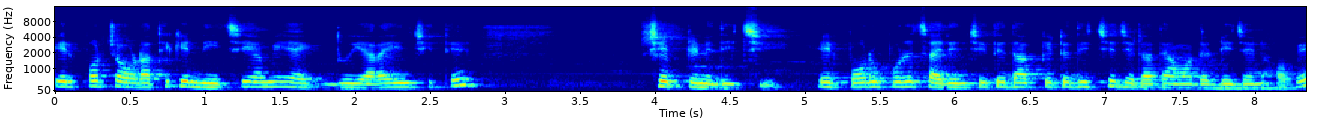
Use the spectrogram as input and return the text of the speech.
এরপর চওড়া থেকে নিচে আমি এক, দুই আড়াই ইঞ্চিতে শেপ টেনে দিচ্ছি। এরপর উপরে চার ইঞ্চিতে দাগ কেটে দিচ্ছি যেটাতে আমাদের ডিজাইন হবে।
